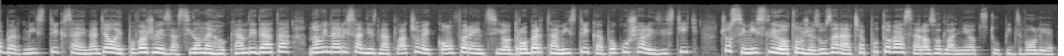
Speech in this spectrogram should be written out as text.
Robert Mistrik sa aj naďalej považuje za silného kandidáta. Novinári sa dnes na tlačovej konferencii od Roberta Mistrika pokúšali zistiť, čo si myslí o tom, že Zuzana Čaputová sa rozhodla neodstúpiť z volieb.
